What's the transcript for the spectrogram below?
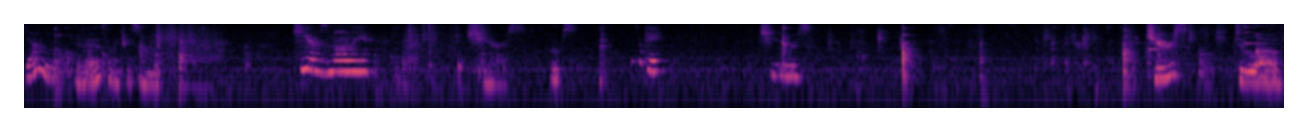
Yummy. It is. Let me taste mine. Cheers, mommy. Cheers. Oops. Okay. Cheers. Cheers to love.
